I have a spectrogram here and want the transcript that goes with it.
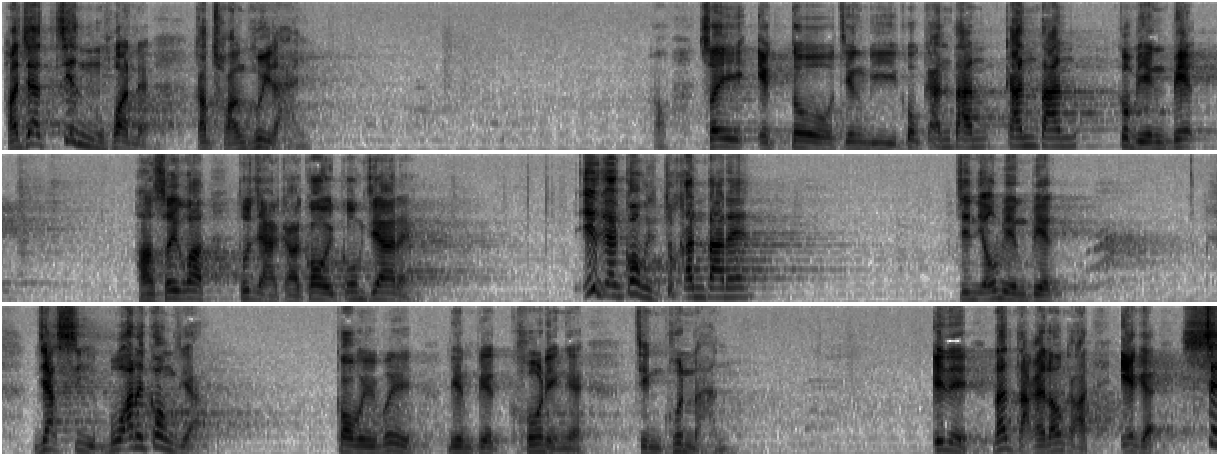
或者正法呢，甲传开来，好，所以易道精微，佫简单，简单佫明白，好，所以我拄则甲各位讲遮呢，应该讲是足简单呢，真容明白。若是无安尼讲者，各位要明白可能诶真困难。因为咱大家拢讲一个设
